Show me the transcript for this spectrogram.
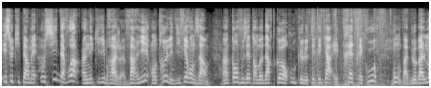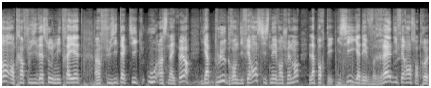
et ce qui permet aussi d'avoir un équilibrage varié entre les différentes armes. Hein, quand vous êtes en mode hardcore ou que le TTK est très très court, bon bah globalement entre un fusil d'assaut, une mitraillette, un fusil tactique ou un sniper, il y a plus grande différence si ce n'est éventuellement la portée. Ici il y a des vraies différences entre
